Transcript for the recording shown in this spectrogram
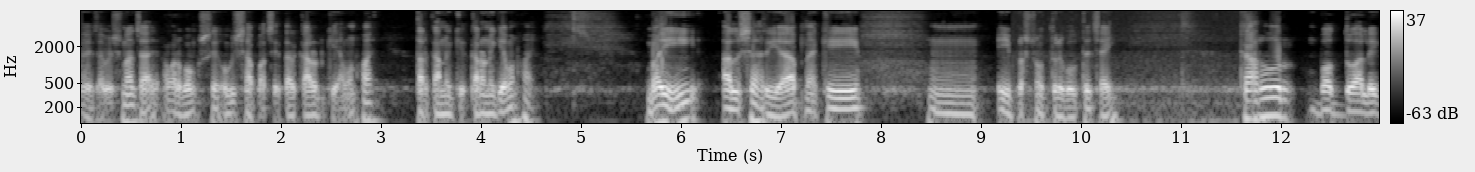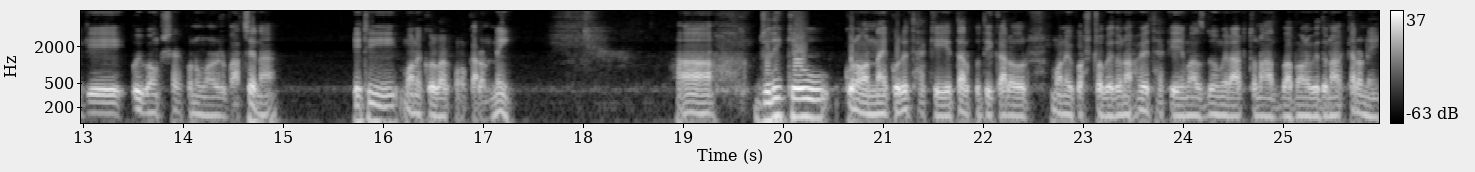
হয়ে যাবে, শোনা যায়, আমার বংশে অভিশাপ আছে, তার কারণ কি এমন হয়? তার কারণে কি কারণে কি এমন হয়? ভাই আল শাহরিয়া আপনাকে এই প্রশ্ন উত্তরে বলতে চাই। কারোর বদোয়া লেগে ওই বংশের কোনো মানুষ বাঁচে না, এটি মনে করবার কোনো কারণ নেই। যদি কেউ কোনো অন্যায় করে থাকে তার প্রতি কারোর মনে কষ্ট বেদনা হয়ে থাকে মাজদুমের আর্তনাদ বা মনোবেদনার কারণে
